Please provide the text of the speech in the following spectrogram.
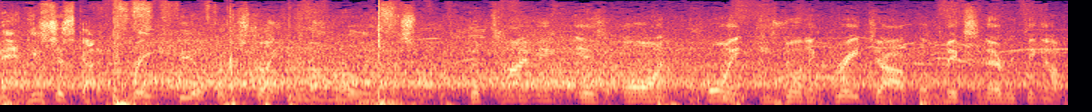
Man, he's just got a great feel for the striking realm early in this one. The timing is on point. He's doing a great job of mixing everything up.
